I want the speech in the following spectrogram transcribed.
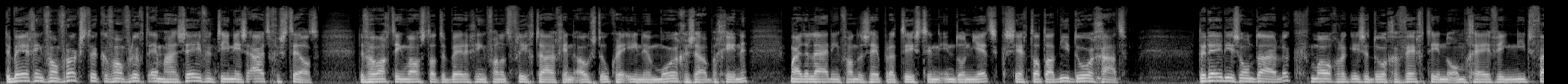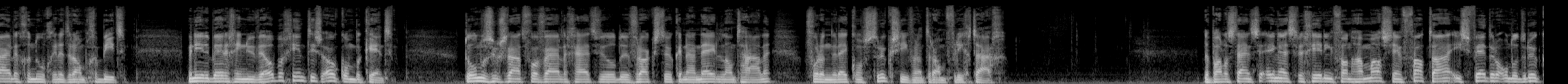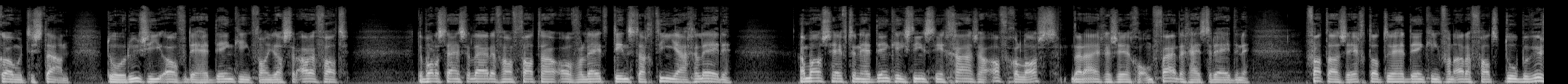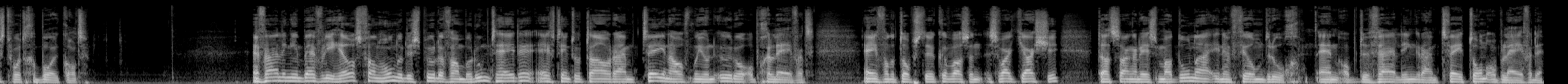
De berging van wrakstukken van vlucht MH17 is uitgesteld. De verwachting was dat de berging van het vliegtuig in Oost-Oekraïne morgen zou beginnen, maar de leiding van de separatisten in Donetsk zegt dat dat niet doorgaat. De reden is onduidelijk. Mogelijk is het door gevechten in de omgeving niet veilig genoeg in het rampgebied. Wanneer de berging nu wel begint is ook onbekend. De Onderzoeksraad voor Veiligheid wil de wrakstukken naar Nederland halen voor een reconstructie van het rampvliegtuig. De Palestijnse eenheidsregering van Hamas en Fatah is verder onder druk komen te staan... door ruzie over de herdenking van Yasser Arafat. De Palestijnse leider van Fatah overleed dinsdag tien jaar geleden. Hamas heeft een herdenkingsdienst in Gaza afgelast... naar eigen zeggen om veiligheidsredenen. Fatah zegt dat de herdenking van Arafat doelbewust wordt geboycott. Een veiling in Beverly Hills van honderden spullen van beroemdheden... heeft in totaal ruim 2,5 miljoen euro opgeleverd. Een van de topstukken was een zwart jasje... dat zangeres Madonna in een film droeg... en op de veiling ruim 2 ton opleverde.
